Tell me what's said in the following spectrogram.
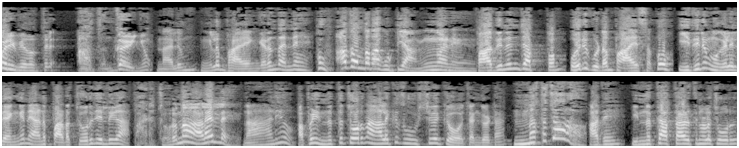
ഒരു വിധത്തിൽ. അതും കഴിഞ്ഞു. എന്നാലും നിങ്ങൾ ഭയങ്കരം തന്നെ. അതെന്താ കുട്ടി അങ്ങനെ? പതിനഞ്ചപ്പം ഒരു കുടം പായസം. ഓ ഇതിനു മുകളിൽ എങ്ങനെയാണ് പടച്ചോറ് ചെല്ലുക? പടച്ചോറ് നാളെയല്ലേ? നാളെയോ? അപ്പൊ ഇന്നത്തെ ചോറ് നാളേക്ക് സൂക്ഷിച്ചു വെക്കോ ചങ്കോട്ട? ഇന്നത്തെ ചോറോ? അതെ ഇന്നത്തെ അത്താഴത്തിനുള്ള ചോറ്.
